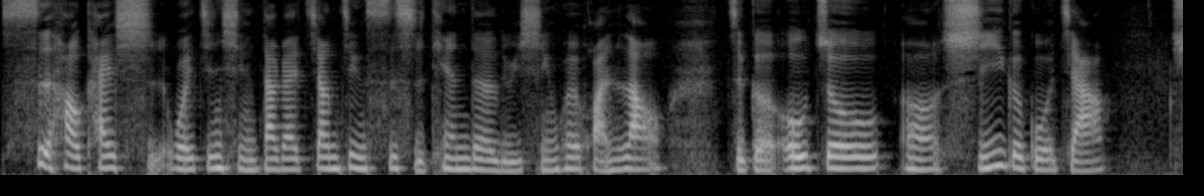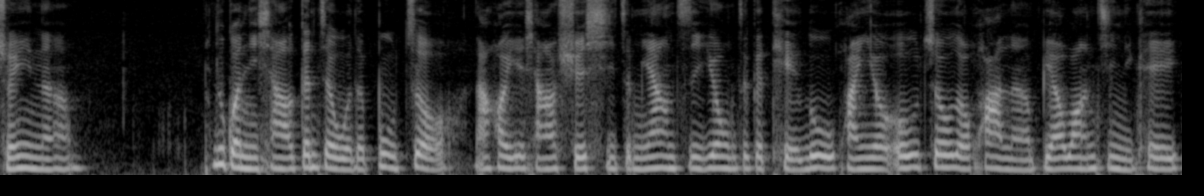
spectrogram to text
四号开始，我会进行大概将近四十天的旅行，会环绕这个欧洲呃十一个国家。所以呢，如果你想要跟着我的步骤，然后也想要学习怎么样子用这个铁路环游欧洲的话呢，不要忘记你可以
